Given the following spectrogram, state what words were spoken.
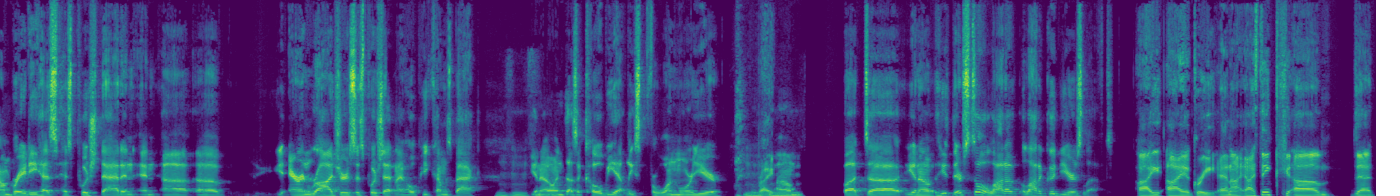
Tom Brady has has pushed that, and and uh, uh, Aaron Rodgers has pushed that, and I hope he comes back. Mm-hmm. You know, and does a Kobe at least for one more year. Right. Um, but uh, you know, he, there's still a lot of a lot of good years left. I I agree, and I I think um, that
